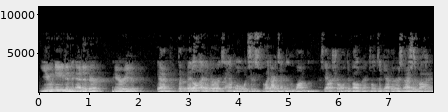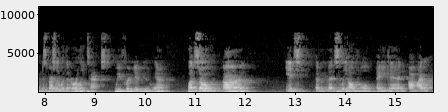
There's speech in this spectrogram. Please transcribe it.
You need an editor, period. Yeah, the middle editor example, which is like I tend to lump structural and developmental together, especially with fine. especially with an early text. We forgive you. Yeah, but so uh, it's immensely helpful, and you can. I I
